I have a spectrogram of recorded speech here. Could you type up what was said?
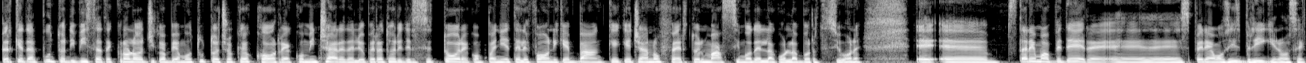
perché dal punto di vista tecnologico abbiamo tutto ciò che occorre, a cominciare dagli operatori del settore, compagnie telefoniche e banche che ci hanno offerto il massimo della collaborazione. E, eh, staremo a vedere, eh, speriamo si sbrighino, se,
